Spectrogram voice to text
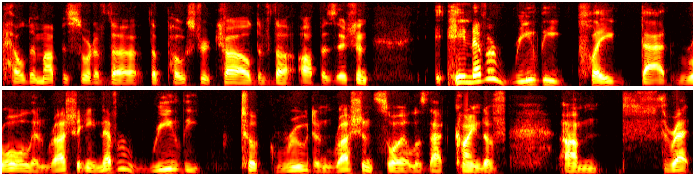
held him up as sort of the, the poster child of the opposition, he never really played that role in Russia. He never really took root in Russian soil as that kind of um, threat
